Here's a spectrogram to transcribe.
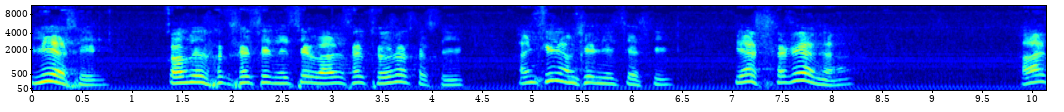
मी असेल काँग्रेस पक्षाचे नेते बाळासाहेब थोरात असतील आणखीन आमचे नेते असतील या सगळ्यांना आज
